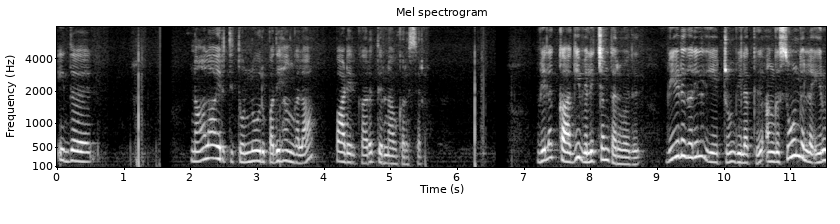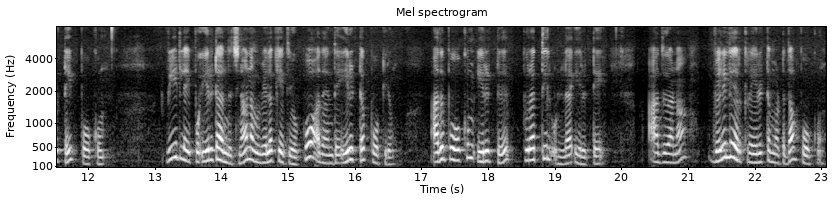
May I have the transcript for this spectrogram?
இந்த நாலாயிரத்தி தொண்ணூறு பதிகங்களாக பாடியிருக்காரு திருநாவுக்கரசர். விளக்காகி வெளிச்சம் தருவது. வீடுகளில் ஏற்றும் விளக்கு அங்கு சூழ்ந்துள்ள இருட்டை போக்கும். வீட்டில் இப்போ இருட்டாக இருந்துச்சுன்னா நம்ம விளக்கேற்றி வைப்போம். அது அந்த இருட்டை போக்கிடும். அது போக்கும் இருட்டு புறத்தில் உள்ள இருட்டே. அது ஆனால் வெளியில் இருக்கிற இருட்டை மட்டும்தான் போக்கும்.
